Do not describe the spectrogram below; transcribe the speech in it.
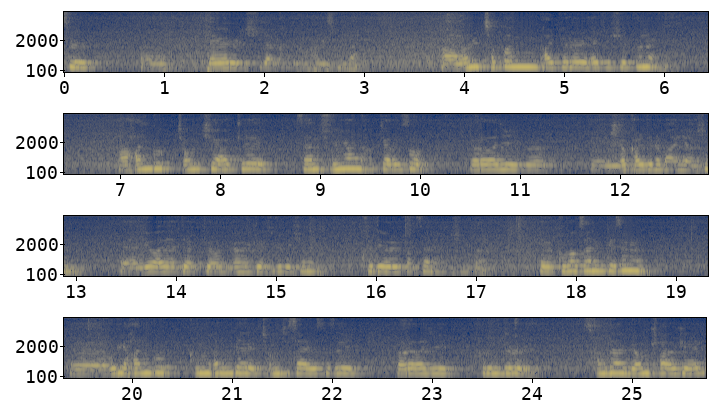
학술 어, 대회를 시작하도록 하겠습니다. 아, 오늘 첫 번 발표를 해주실 분은 아, 한국 정치학회의 산 중요한 학자로서 여러 가지 그, 에, 역할들을 많이 하신 에, 여화대학교 명예교수로 계시는 구대열 박사님이십니다. 에, 구 박사님께서는 에, 우리 한국 근현대 정치사에 있어서의 여러 가지 흐름들을 상당히 명쾌하게 에,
